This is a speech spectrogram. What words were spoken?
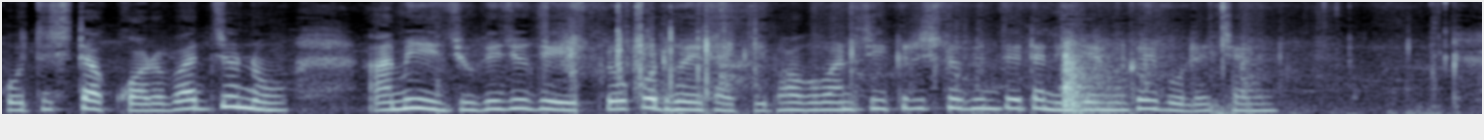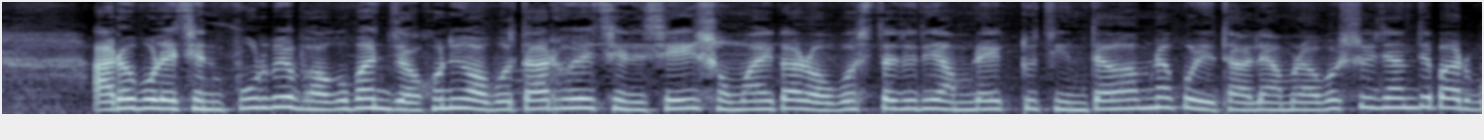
প্রতিষ্ঠা করবার জন্য আমি যুগে যুগে প্রকট হয়ে থাকি। ভগবান শ্রীকৃষ্ণ কিন্তু এটা নিজের মুখেই বলেছেন। আরও বলেছেন, পূর্বে ভগবান যখনই অবতার হয়েছেন, সেই সময়কার অবস্থা যদি আমরা একটু চিন্তা ভাবনা করি, তাহলে আমরা অবশ্যই জানতে পারব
